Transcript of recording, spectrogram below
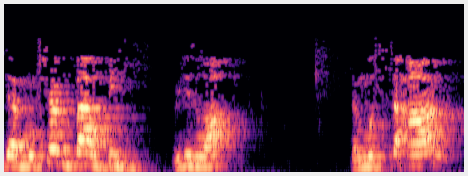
the mushabbah bihi, which is what? The musta'ar,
